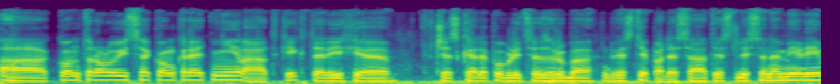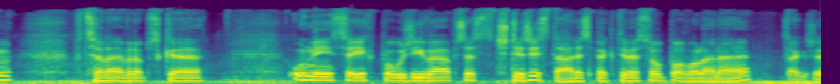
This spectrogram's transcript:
a kontrolují se konkrétní látky, kterých je v České republice zhruba 250, jestli se nemýlím. V celé Evropské unii se jich používá přes 400, respektive jsou povolené, takže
